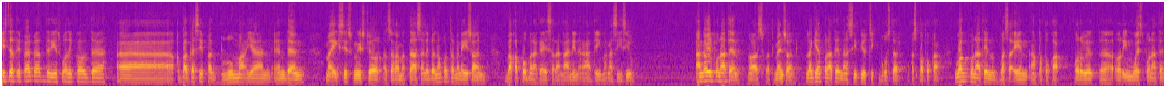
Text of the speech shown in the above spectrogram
is that if ever there is what they call the uh, kapag kasi pag luma yan and then ma-excess moisture at saka mataas ang level ng contamination, baka po malagay sa langanin ng ating mga sisiw. Ang gawin po natin, no, as what mentioned, lagyan po natin ng CPU chick booster as patoka. Huwag po natin basain ang patoka or, uh, or imwest po natin.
